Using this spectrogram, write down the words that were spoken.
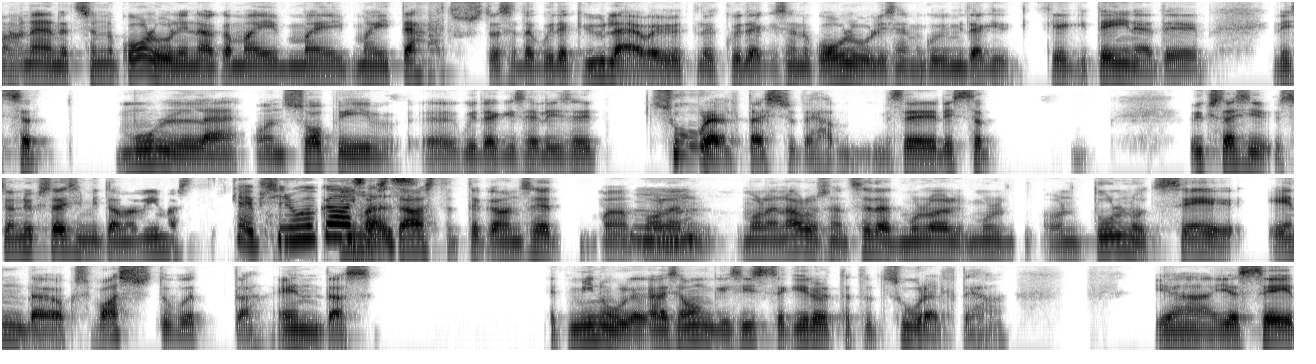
ma näen, et see on nagu oluline, aga ma ei, ma ei, ma ei tähtsusta seda kuidagi üle või ütle, et kuidagi see on nagu olulisem, kui midagi keegi teine teeb. lihtsalt mulle on sobiv äh, kuidagi selliseid suurelt asju teha, see lihtsalt üks asi, see on üks asi, mida ma viimast, viimaste aastatega on see, et ma mm, -hmm. ma olen, mhm. ma olen aru saanud seda, et mul on, mul on tulnud see enda jaoks vastu võtta endas. et minule see ongi sisse kirjutatud suurelt teha ja, ja see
